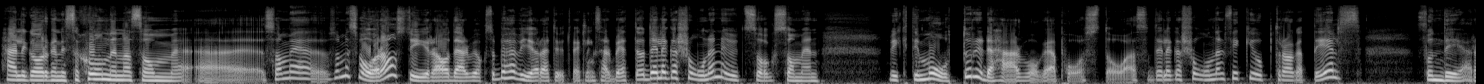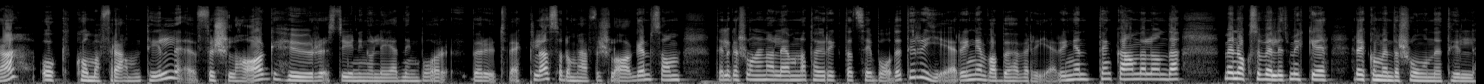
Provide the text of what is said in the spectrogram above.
härliga organisationerna som, eh, som, är, som är svåra att styra och där vi också behöver göra ett utvecklingsarbete. Och delegationen utsågs som en viktig motor i det här vågar jag påstå. Alltså delegationen fick i uppdrag att dels fundera och komma fram till förslag hur styrning och ledning bör, bör utvecklas. Och de här förslagen som delegationen har lämnat har ju riktat sig både till regeringen, vad behöver regeringen tänka annorlunda, men också väldigt mycket rekommendationer till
